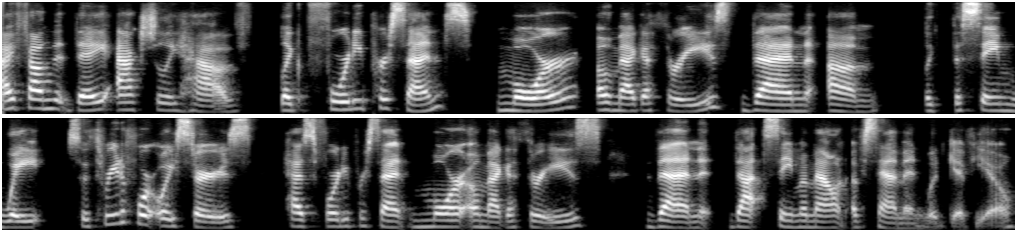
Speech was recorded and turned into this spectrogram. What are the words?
I found that they actually have like 40% more omega 3s than um, like the same weight. So three to four oysters has 40% more omega 3s than that same amount of salmon would give you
